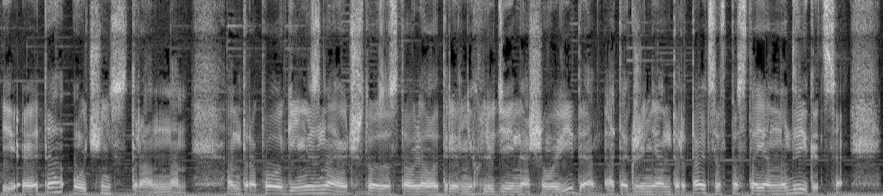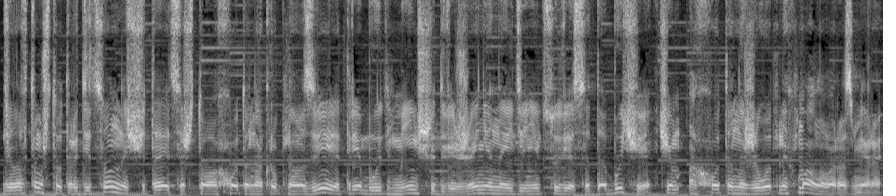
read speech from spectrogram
И это очень странно. Антропологи не знают, что заставляло древних людей нашего вида, а также неандертальцев постоянно двигаться. Дело в том, что традиционно считается, что охота на крупного зверя требует меньше движения на единицу веса добычи, чем охота на животных малого размера,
